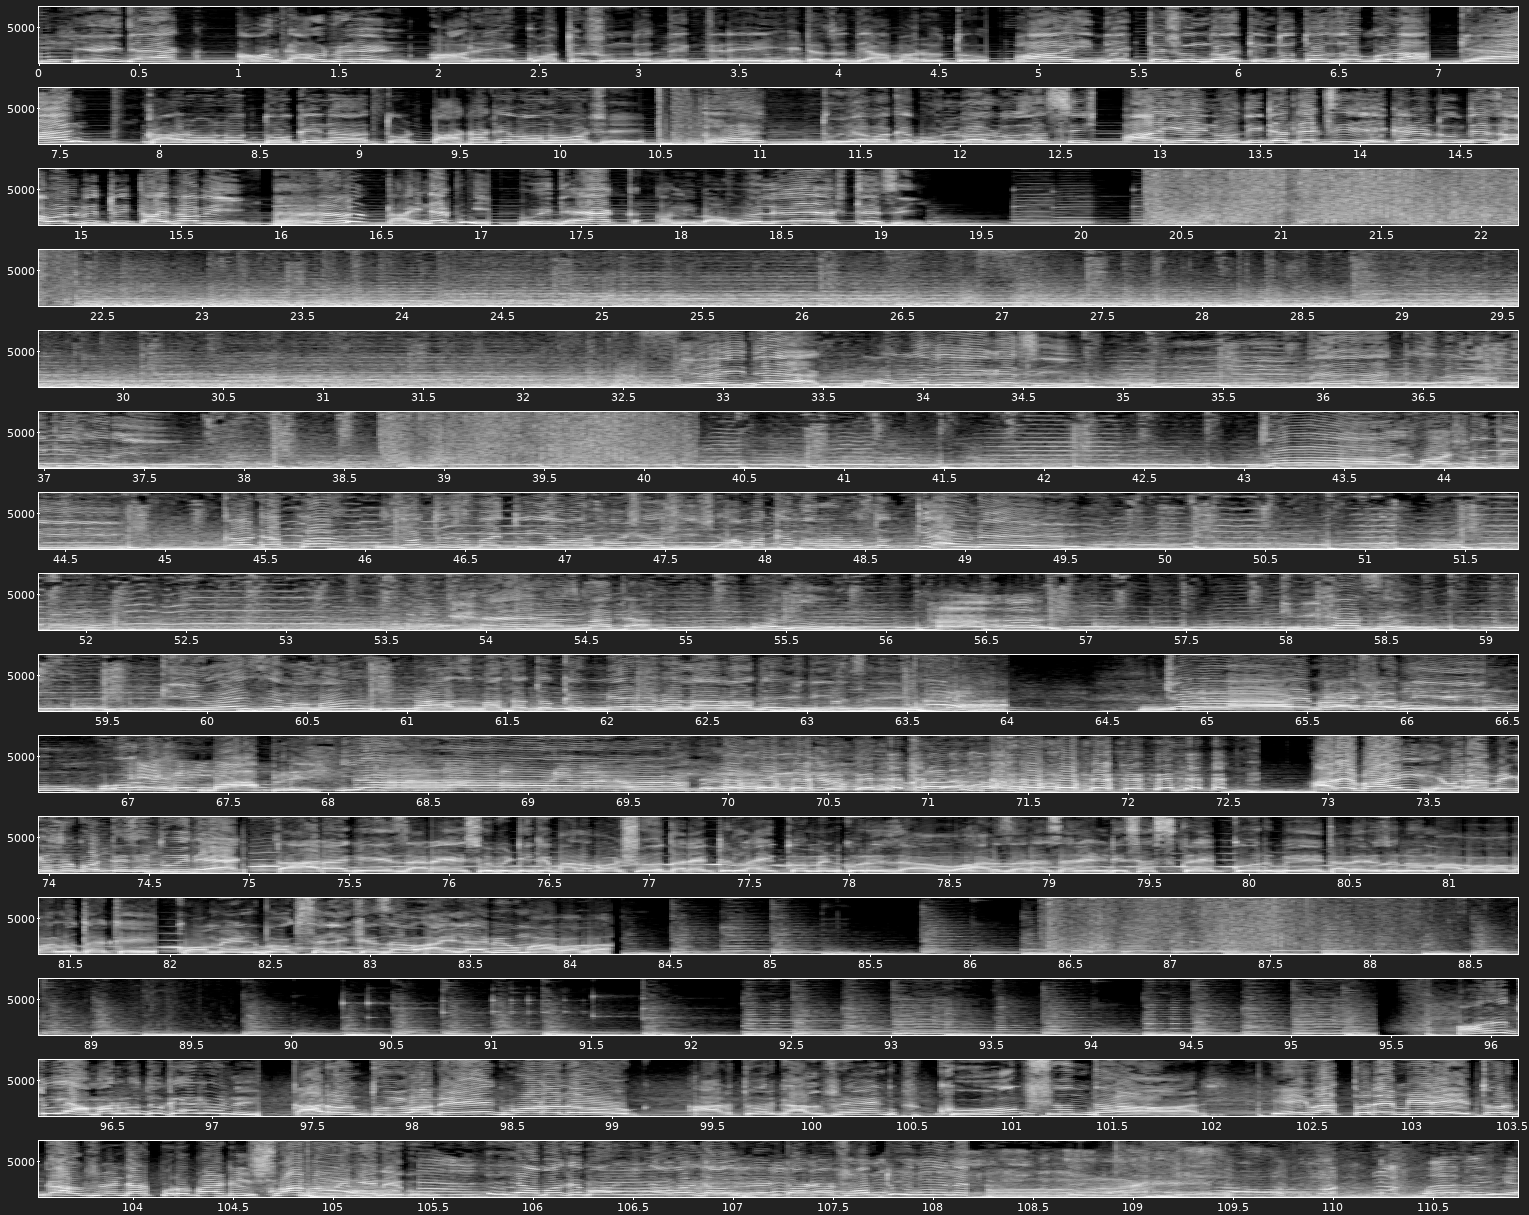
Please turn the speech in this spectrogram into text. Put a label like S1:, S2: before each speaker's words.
S1: এই দেখ, আমার গার্লফ্রেন্ড। আরে, কত সুন্দর দেখতে রে, এটা যদি আমার হতো। ভাই, দেখতে সুন্দর, কিন্তু তোর যোগ্য না। কেন? কারণ ও তোকে না, তোর টাকাকে ভালোবাসে। তুই আমাকে ভুল ভালো বোঝাচ্ছিস? ভাই, এই নদীটা দেখছিস? এখানে ডুব দিয়ে যা বলবি, তুই তাই ভাবি। হ্যাঁ? তাই নাকি? তুই দেখ, আমি বাবু হলে আসতেছি। এই দেখ বাহুবলী হয়ে গেছি। হুম, দেখ এবার আমি কি করি? জয় মাসপতি কাটাপ্পা যত সময় তুই আমার ফাঁসে আছিস আমাকে মারার মতো কেউ নেই। হ্যাঁ রাজমাতা বলুন। ঠিক আছে। কি হয়েছে মামা রাজমাতা তোকে মেরে ফেলার আদেশ দিয়েছে জয় মাসপতি ওরে বাপরে ইয়া!
S2: আরে ভাই এবার আমি কিছু করতেছি তুই দেখ তার আগে যারা এই ছবিটিকে ভালোবাসো তারা একটু লাইক কমেন্ট করে যাও আর যারা চ্যানেলটি সাবস্ক্রাইব করবে তাদের জন্য মা বাবা ভালো থাকে কমেন্ট বক্সে লিখে যাও আই লাভ ইউ মা বাবা
S1: আরে তুই আমার মতো কেন নি
S2: কারণ তুই অনেক বড় লোক আর তোর গার্লফ্রেন্ড খুব সুন্দর। এইবার তোরে মেরে তোর গার্লফ্রেন্ড আর প্রপার্টি সব আমি নিয়ে নেব।
S1: তুই আমাকে মারিস না আমার গার্লফ্রেন্ড টাকা সব তুই নিয়ে নে।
